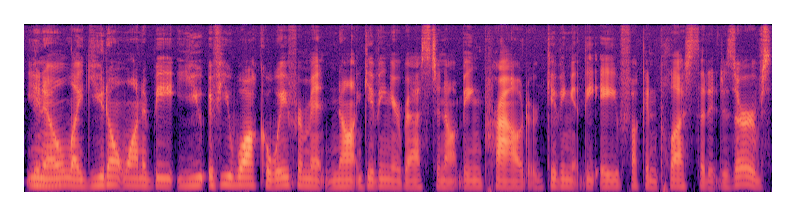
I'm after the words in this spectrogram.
you know? Like you don't want to be you if you walk away from it not giving your best and not being proud or giving it the a fucking plus that it deserves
